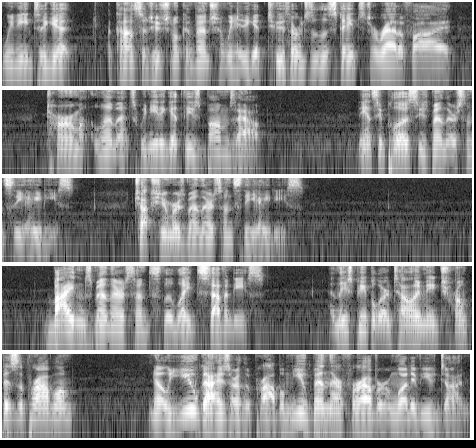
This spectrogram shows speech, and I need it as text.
We need to get a constitutional convention. We need to get two thirds of the states to ratify term limits. We need to get these bums out. Nancy Pelosi's been there since the 80s. Chuck Schumer's been there since the 80s. Biden's been there since the late 70s. And these people are telling me Trump is the problem? No, you guys are the problem. You've been there forever, and what have you done?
